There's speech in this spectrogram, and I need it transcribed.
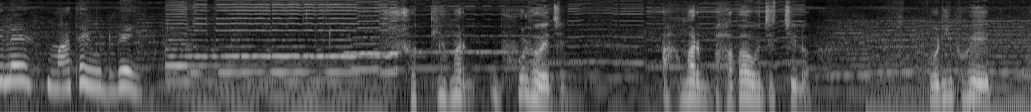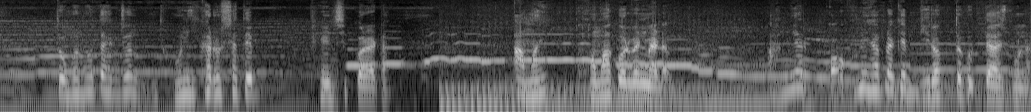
দিলে মাথায় উঠবেই। সত্যি আমার ভুল হয়েছে। আমার ভাবা উচিত ছিল। গরিব হয়ে তোমার মতো একজন ধনী কারোর সাথে ফ্রেন্ডশিপ করাটা। আমায় ক্ষমা করবেন ম্যাডাম আমি আর কখনোই আপনাকে বিরক্ত করতে আসব না।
